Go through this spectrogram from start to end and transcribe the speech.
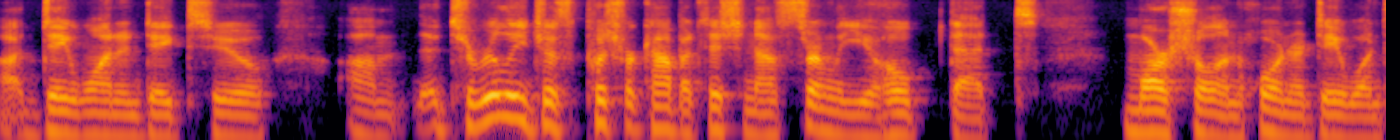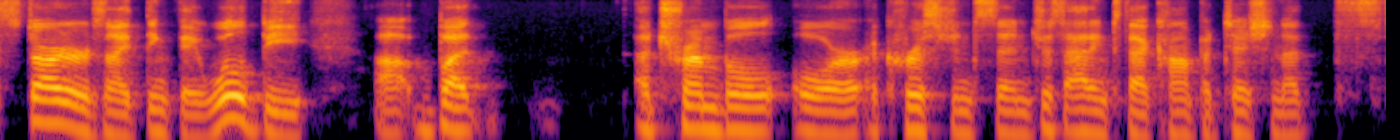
uh, day one and day two um, to really just push for competition. Now, certainly you hope that Marshall and Horn are day one starters, and I think they will be. Uh, but a Tremble or a Christensen, just adding to that competition, that's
